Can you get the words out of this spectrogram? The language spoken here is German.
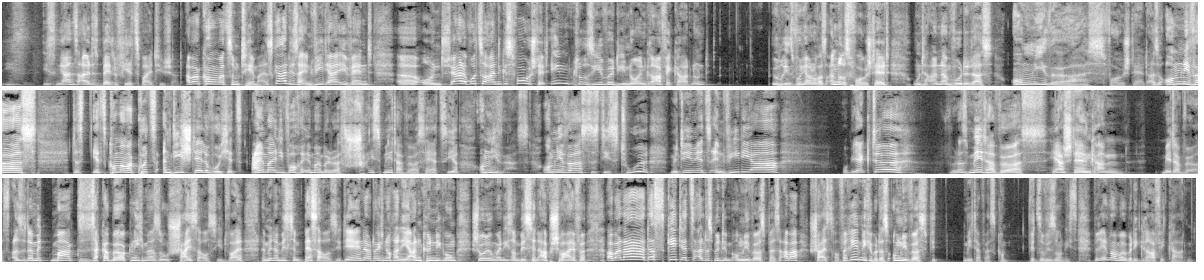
ist, ist ein ganz altes Battlefield 2 T-Shirt. Aber kommen wir mal zum Thema. Es gab dieser Nvidia-Event äh, und ja, da wurde so einiges vorgestellt, inklusive die neuen Grafikkarten. Und Übrigens wurde ja auch noch was anderes vorgestellt. Unter anderem wurde das Omniverse vorgestellt. Also Omniverse, das, jetzt kommen wir mal kurz an die Stelle, wo ich jetzt einmal die Woche immer über das scheiß Metaverse herziehe. Omniverse. Omniverse ist dieses Tool, mit dem jetzt Nvidia Objekte für das Metaverse herstellen kann. Metaverse. Also damit Mark Zuckerberg nicht mehr so scheiße aussieht, weil damit er ein bisschen besser aussieht. Ihr erinnert euch noch an die Ankündigung. Entschuldigung, wenn ich so ein bisschen abschweife. Aber naja, das geht jetzt alles mit dem Omniverse besser. Aber scheiß drauf. Wir reden nicht über das Omniverse. Metaverse, komm, wird sowieso nichts. Wir reden mal über die Grafikkarten.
